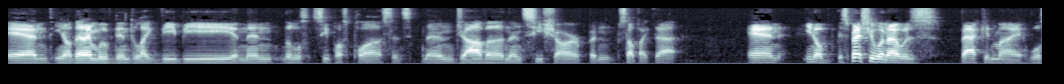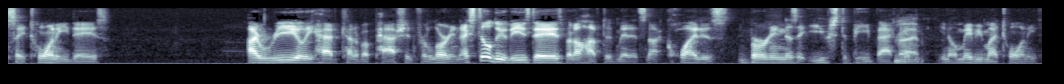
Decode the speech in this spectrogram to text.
And you know, then I moved into like VB, and then little C++, and then Java, and then C Sharp, and stuff like that. And you know, especially when I was back in my, we'll say, 20 days, I really had kind of a passion for learning. I still do these days, but I'll have to admit it's not quite as burning as it used to be back right. in, you know, maybe my 20s.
